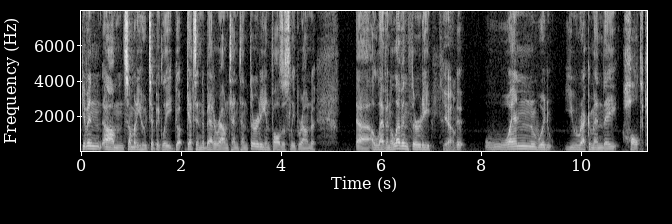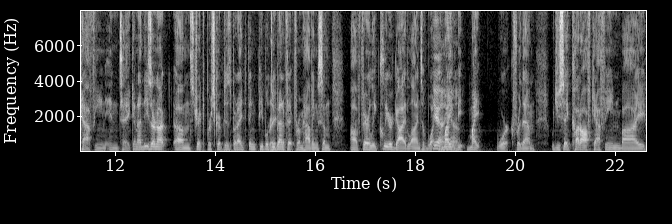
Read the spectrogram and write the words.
given um, somebody who typically go, gets into bed around 10 10 30 and falls asleep around uh, 11 11 30 yeah uh, when would you recommend they halt caffeine intake. And these are not um, strict prescriptives, but I think people do benefit from having some uh, fairly clear guidelines of what Yeah, might yeah. be might work for them. Would you say cut off caffeine by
